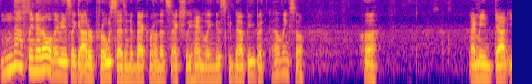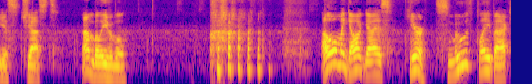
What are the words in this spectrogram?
nothing at all. Maybe it's like other process in the background that's actually handling this. Could that be? But I don't think so. Huh. I mean, that is just unbelievable. oh my god, guys. Here, smooth playback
